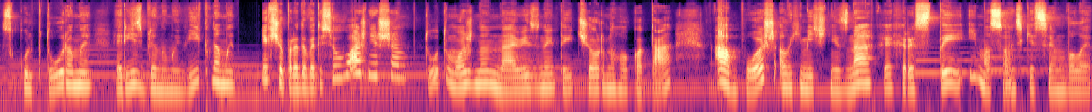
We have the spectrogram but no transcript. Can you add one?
скульптурами, різьбляними вікнами. Якщо придивитися уважніше, тут можна навіть знайти чорного кота або ж алхімічні знаки, хрести і масонські символи.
